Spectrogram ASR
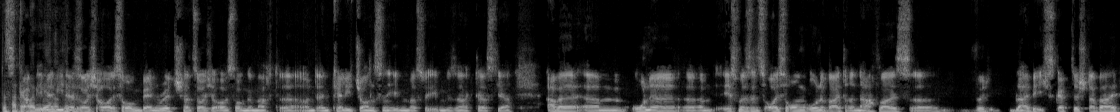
Das es hat gab immer wieder solche Äußerungen. Ben Rich hat solche Äußerungen gemacht äh, und dann Kelly Johnson eben, was du eben gesagt hast, ja. Aber ähm, ohne, ähm, erstmal sind es Äußerungen ohne weiteren Nachweis, äh, würd, bleibe ich skeptisch dabei.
